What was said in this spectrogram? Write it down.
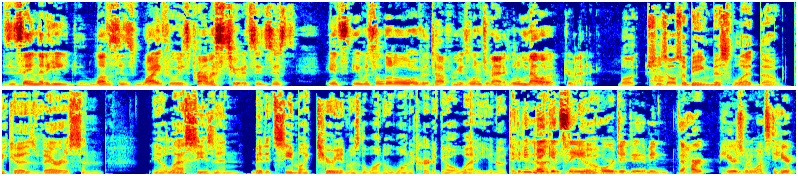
saying that he loves his wife, who he's promised to. It's it's just it's it was a little over the top for me. It's a little dramatic, a little melodramatic. Well, she's Um, also being misled though, because Varys and you know last season made it seem like Tyrion was the one who wanted her to go away. You know, take Did he the make it seem, or did I mean the heart hears what it wants to hear?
